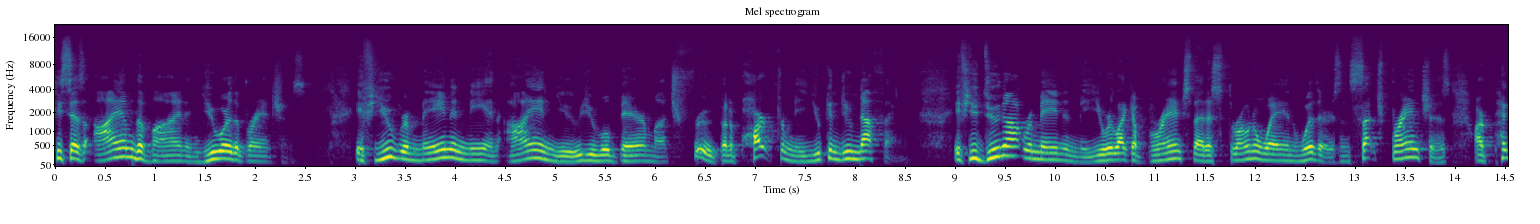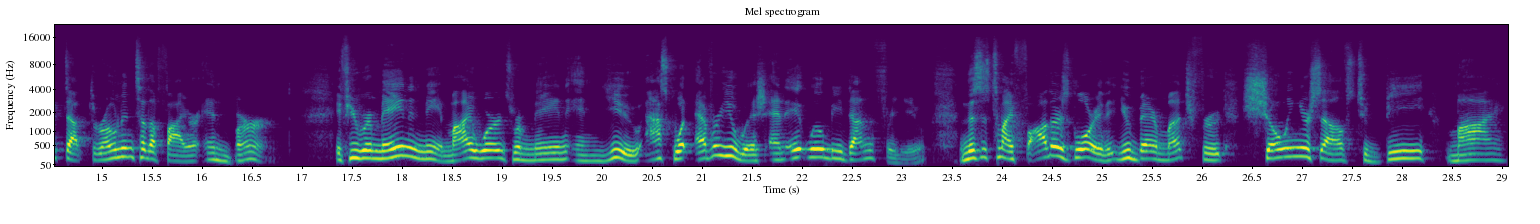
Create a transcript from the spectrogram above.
He says, I am the vine and you are the branches. If you remain in me and I in you, you will bear much fruit. But apart from me, you can do nothing. If you do not remain in me, you are like a branch that is thrown away and withers, and such branches are picked up, thrown into the fire, and burned. If you remain in me, my words remain in you, ask whatever you wish, and it will be done for you. And this is to my Father's glory that you bear much fruit, showing yourselves to be my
